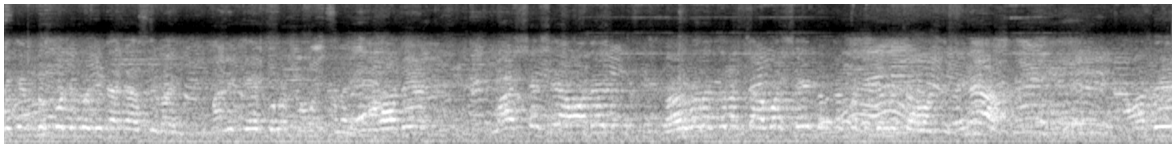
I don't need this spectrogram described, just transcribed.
মালিকের তো কোটি কোটি টাকা আছে ভাই, মালিকের কোনো সমস্যা নাই। আমাদের মাস শেষে আমাদের ঘর ভাড়ার জন্য চাপ দোকান দোকানের জন্য চাপ আছে, তাই না? আমাদের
